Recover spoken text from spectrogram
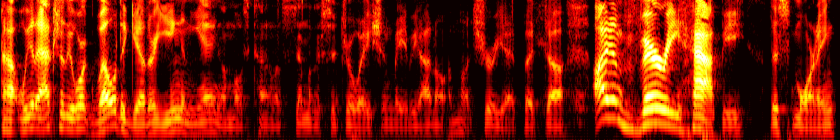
uh, we actually worked well together, yin and yang, almost kind of a similar situation, maybe. I don't, I'm not sure yet. But uh, I am very happy this morning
